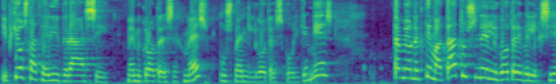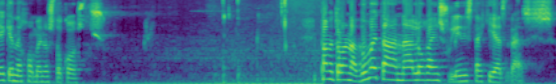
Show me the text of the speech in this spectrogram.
η πιο σταθερή δράση με μικρότερες εχμές που σημαίνει λιγότερες υπολικεμίες, τα μειονεκτήματά τους είναι η λιγότερη ευελιξία και ενδεχομένως το κόστος. Πάμε τώρα να δούμε τα ανάλογα ινσουλίνης ταχείας δράσης.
